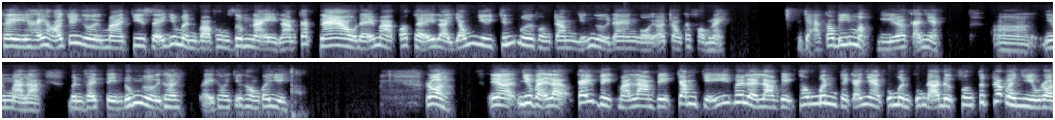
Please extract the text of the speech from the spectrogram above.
thì hãy hỏi cái người mà chia sẻ với mình vào phòng zoom này làm cách nào để mà có thể là giống như 90% những người đang ngồi ở trong cái phòng này. Chả có bí mật gì đó cả nhà à, ờ, nhưng mà là mình phải tìm đúng người thôi vậy thôi chứ không có gì. Rồi yeah, như vậy là cái việc mà làm việc chăm chỉ với lại làm việc thông minh thì cả nhà của mình cũng đã được phân tích rất là nhiều rồi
